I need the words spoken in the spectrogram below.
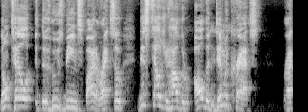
don't tell the, who's being spied on, right? So this tells you how the all the Democrats right,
